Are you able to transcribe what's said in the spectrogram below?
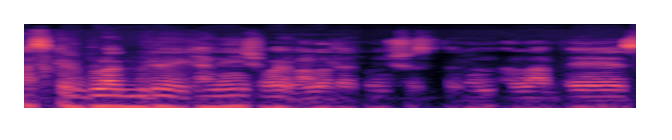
আজকের ব্লগ ভিডিও এখানেই। সবাই ভালো থাকুন সুস্থ থাকুন। আল্লাহ হাফেজ।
